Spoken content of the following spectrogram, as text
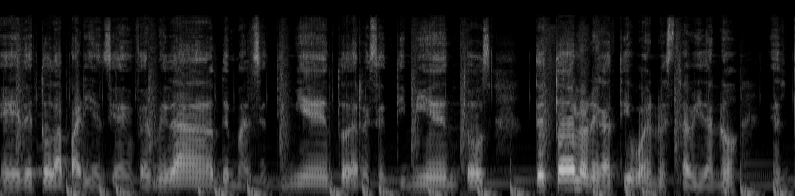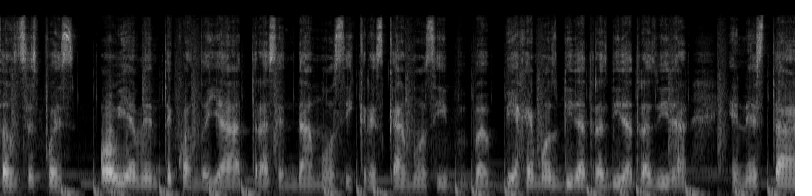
eh, de toda apariencia de enfermedad, de mal sentimiento, de resentimientos, de todo lo negativo de nuestra vida, ¿no? Entonces, pues obviamente cuando ya trascendamos y crezcamos y viajemos vida tras vida tras vida en esta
